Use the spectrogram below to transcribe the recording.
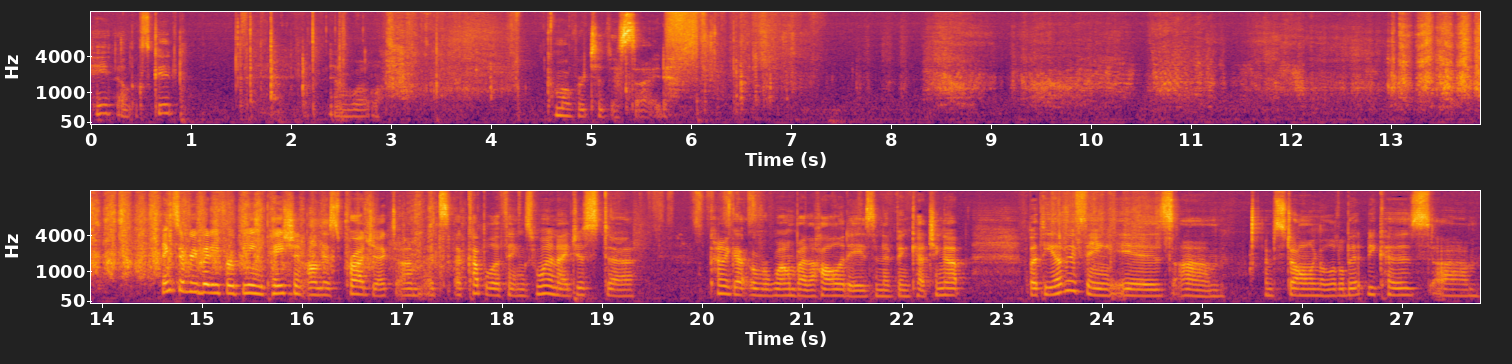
Okay, that looks good. Now we'll come over to this side. thanks everybody for being patient on this project. Um, it's a couple of things. One, I just uh, kind of got overwhelmed by the holidays and I've been catching up. But the other thing is um, I'm stalling a little bit because um,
